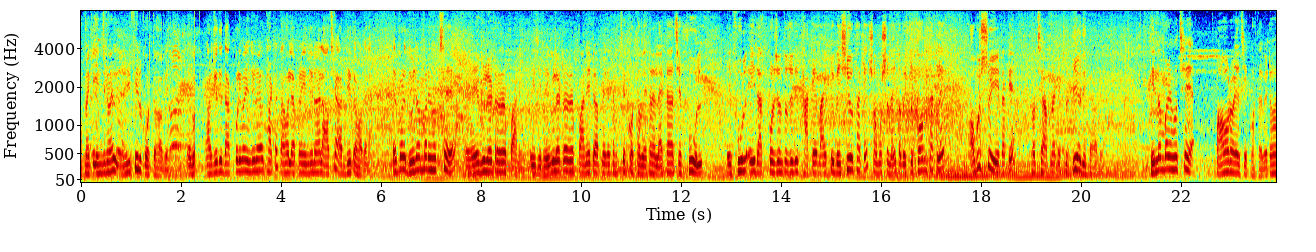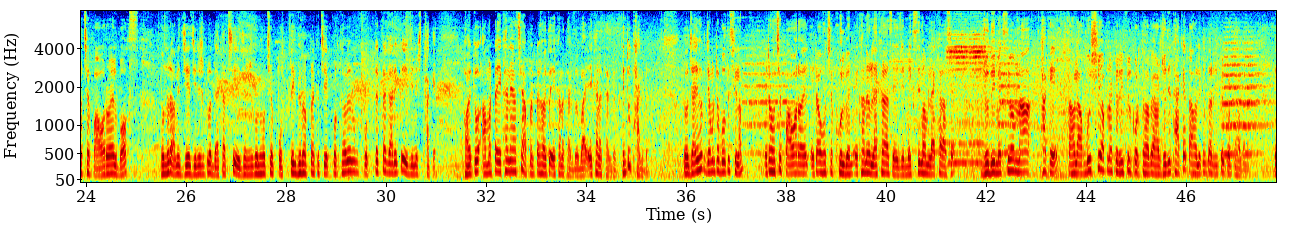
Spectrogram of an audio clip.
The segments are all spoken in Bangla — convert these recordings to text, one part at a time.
আপনাকে ইঞ্জিন অয়েল রিফিল করতে হবে। এবং আর যদি দাগ পরিমাণ ইঞ্জিন অয়েল থাকে, তাহলে আপনার ইঞ্জিন অয়েল আছে, আর দিতে হবে না। এরপরে দুই নম্বরে হচ্ছে রেগুলেটরের পানি। এই যে রেগুলেটরের পানিটা আপনাকে এখানে চেক করতে হবে। এখানে লেখা আছে ফুল এই ফুল এই দাগ পর্যন্ত যদি থাকে বা একটু বেশিও থাকে, সমস্যা নেই। তবে একটু কম থাকলে অবশ্যই এটাকে হচ্ছে আপনাকে একটু দিয়ে দিতে হবে। তিন নম্বরে হচ্ছে পাওয়ার অয়েল চেক করতে হবে। এটা হচ্ছে পাওয়ার অয়েল বক্স বন্ধুরা, আমি যে জিনিসগুলো দেখাচ্ছি, এই জিনিসগুলো হচ্ছে প্রত্যেক দিন আপনাকে চেক করতে হবে এবং প্রত্যেকটা গাড়িতে এই জিনিস থাকে। হয়তো আমারটা এখানে আছে, আপনারটা হয়তো এখানে থাকবে বা এখানে থাকবে, কিন্তু থাকবে। তো যাই হোক, যেমনটা বলতেছিলাম, এটা হচ্ছে পাওয়ার অয়েল এটাও হচ্ছে খুলবেন। এখানেও লেখা আছে, এই যে ম্যাক্সিমাম লেখা আছে। যদি ম্যাক্সিমাম না থাকে, তাহলে অবশ্যই আপনাকে রিফিল করতে হবে। আর যদি থাকে, তাহলে কিন্তু আর রিফিল করতে হবে না।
